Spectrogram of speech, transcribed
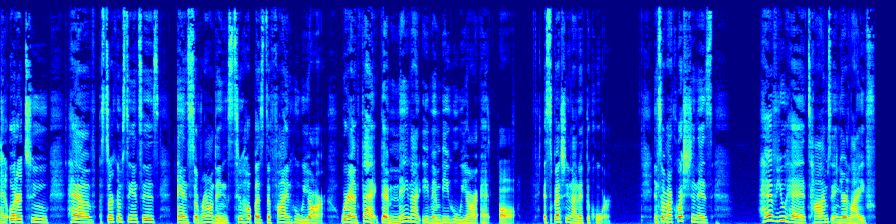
in order to have circumstances and surroundings to help us define who we are, where in fact that may not even be who we are at all, especially not at the core. And so, my question is Have you had times in your life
